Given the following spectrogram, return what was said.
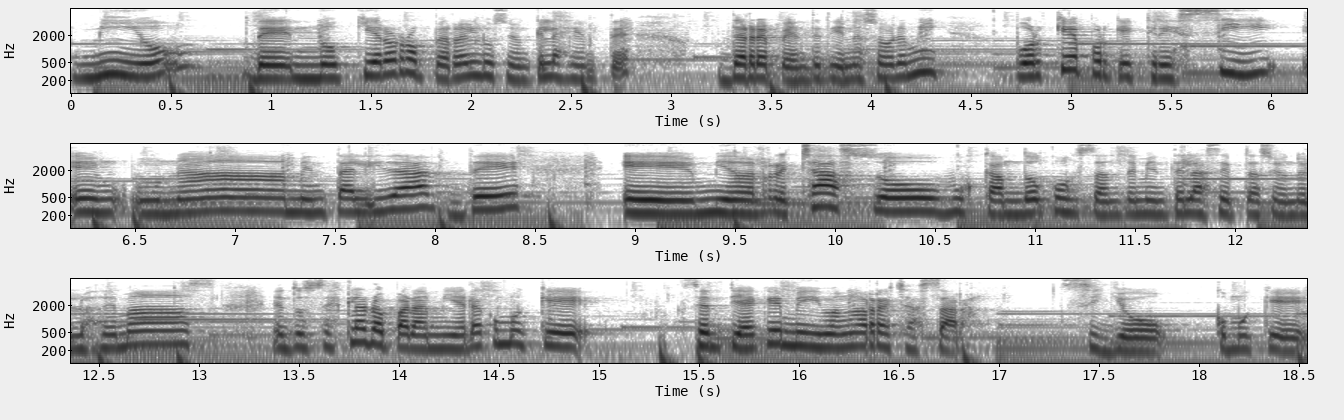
mío de no quiero romper la ilusión que la gente de repente tiene sobre mí. ¿Por qué? Porque crecí en una mentalidad de eh, miedo al rechazo, buscando constantemente la aceptación de los demás. Entonces, claro, para mí era como que sentía que me iban a rechazar si yo como que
